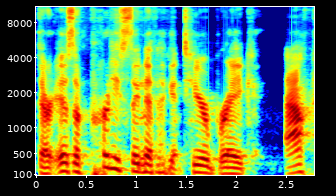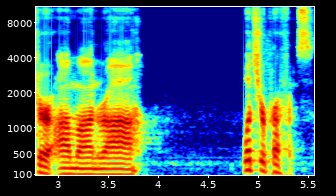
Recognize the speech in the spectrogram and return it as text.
there is a pretty significant tier break after Amon Ra. What's your preference?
